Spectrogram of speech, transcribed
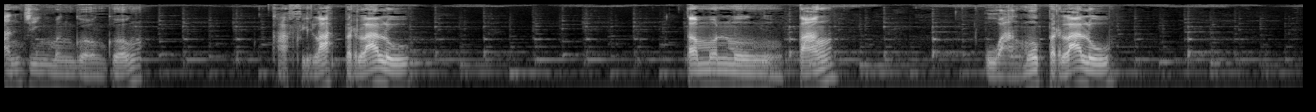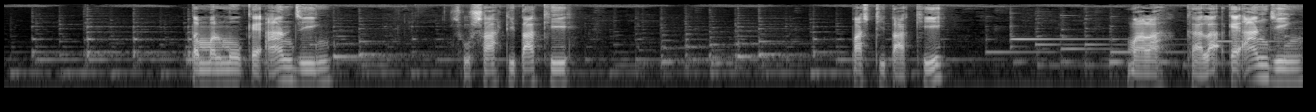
Anjing menggonggong kafilah berlalu. Temenmu ngutang uangmu berlalu. Temenmu ke anjing susah ditagih. Pas ditagih malah galak ke anjing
